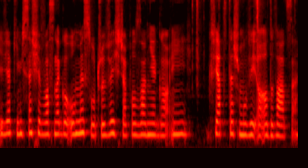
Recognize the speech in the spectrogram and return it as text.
i w jakimś sensie własnego umysłu, czy wyjścia poza niego. I kwiat też mówi o odwadze.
